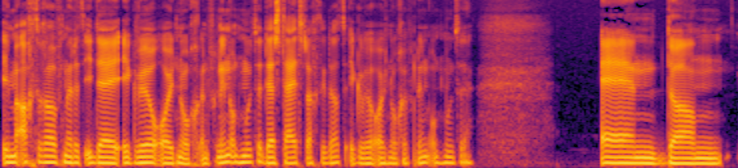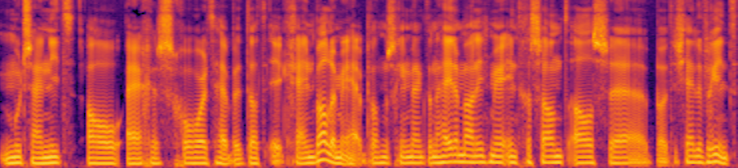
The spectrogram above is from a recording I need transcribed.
in mijn achterhoofd met het idee, ik wil ooit nog een vriendin ontmoeten. Destijds dacht ik dat, ik wil ooit nog een vriendin ontmoeten. En dan moet zij niet al ergens gehoord hebben dat ik geen ballen meer heb. Want misschien ben ik dan helemaal niet meer interessant als uh, potentiële vriend.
